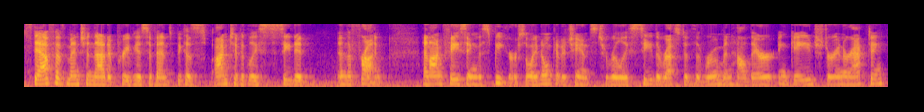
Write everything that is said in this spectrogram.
staff have mentioned that at previous events because I'm typically seated in the front and I'm facing the speaker, so I don't get a chance to really see the rest of the room and how they're engaged or interacting.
